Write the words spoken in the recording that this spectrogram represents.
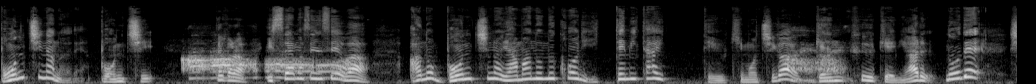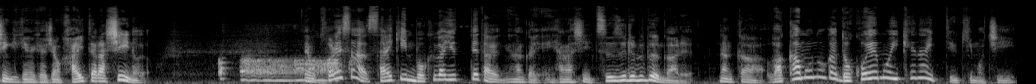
盆地なのよね。盆地。だから、伊佐山先生は、あの盆地の山の向こうに行ってみたいっていう気持ちが原風景にあるので、進撃の巨人を書いたらしいのよ。うんでもこれさ、最近僕が言ってたなんか話に通ずる部分がある。なんか、若者がどこへも行けないっていう気持ち。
